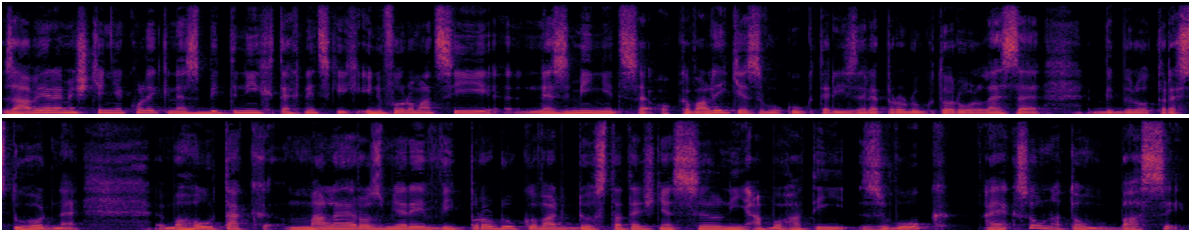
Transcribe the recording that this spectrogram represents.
Závěrem ještě několik nezbytných technických informací. Nezmínit se o kvalitě zvuku, který z reproduktoru leze, by bylo trestuhodné. Mohou tak malé rozměry vyprodukovat dostatečně silný a bohatý zvuk? A jak jsou na tom basy?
